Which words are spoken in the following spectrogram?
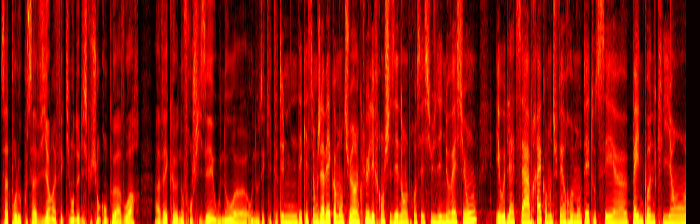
ça pour le coup, ça vient effectivement de discussions qu'on peut avoir avec nos franchisés ou nos, ou nos équipes. C'était une des questions que j'avais. Comment tu inclus les franchisés dans le processus d'innovation Et au-delà de ça, après, comment tu fais remonter tous ces pain points clients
